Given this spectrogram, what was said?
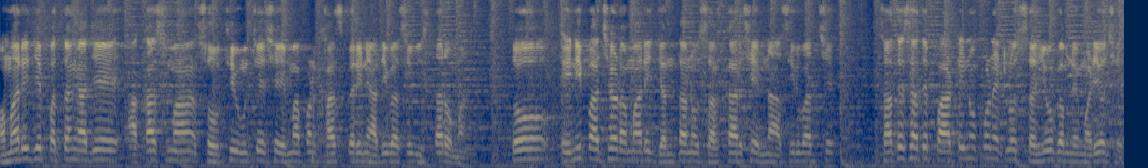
અમારી જે પતંગ આજે આકાશમાં સૌથી ઊંચે છે, એમાં પણ ખાસ કરીને આદિવાસી વિસ્તારોમાં, તો એની પાછળ અમારી જનતાનો સહકાર છે, એમના આશીર્વાદ છે. સાથે સાથે પાર્ટીનો પણ એટલો સહયોગ અમને મળ્યો છે.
